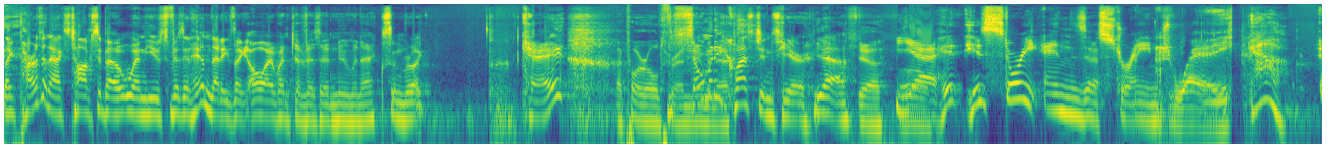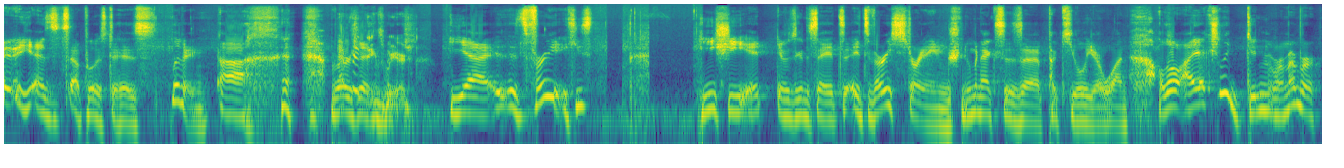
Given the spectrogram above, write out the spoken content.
Like Paarthurnax talks about when you visit him that he's like, Oh, I went to visit Numinex and we're like Okay. my poor old friend So many Numinex. questions here. Yeah. yeah Yeah, his, his story ends in a strange way, Yeah. as opposed to his living uh, version. Everything's weird. Yeah, it's very he's he she it. I was going to say it's it's very strange. Numinex is a peculiar one. Although I actually didn't remember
